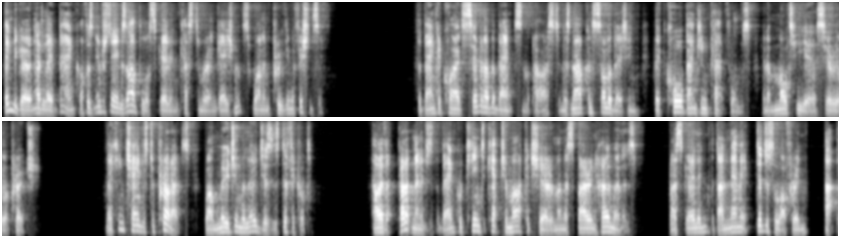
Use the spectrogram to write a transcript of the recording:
Bendigo and Adelaide Bank offers an interesting example of scaling customer engagements while improving efficiency. The bank acquired seven other banks in the past and is now consolidating their core banking platforms in a multi year serial approach. Making changes to products while merging the ledgers is difficult. However, product managers at the bank were keen to capture market share among aspiring homeowners by scaling the dynamic digital offering up.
